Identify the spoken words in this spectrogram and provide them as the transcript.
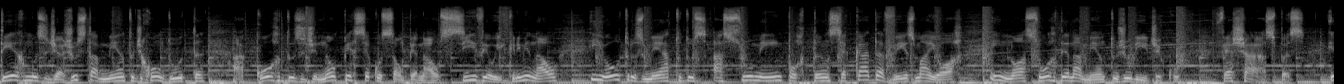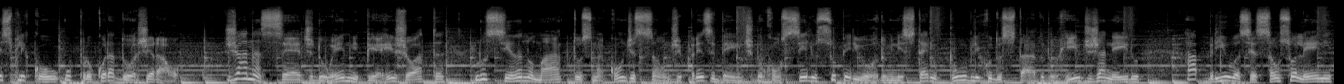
Termos de ajustamento de conduta, acordos de não persecução penal civil e criminal e outros métodos assumem importância cada vez maior em nosso ordenamento jurídico. Fecha aspas, explicou o procurador-geral. Já na sede do MPRJ, Luciano Matos, na condição de presidente do Conselho Superior do Ministério Público do Estado do Rio de Janeiro, abriu a sessão solene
